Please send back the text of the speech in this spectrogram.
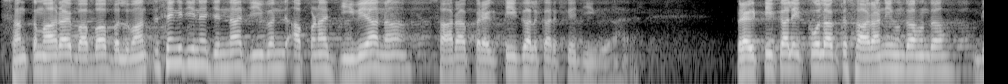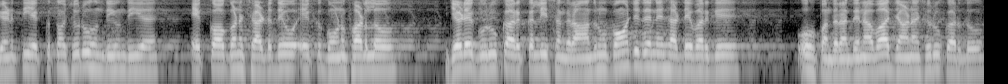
ਸੰਤ ਮਹਾਰਾਜ ਬਾਬਾ ਬਲਵੰਤ ਸਿੰਘ ਜੀ ਨੇ ਜਿੰਨਾ ਜੀਵਨ ਆਪਣਾ ਜੀਵਿਆ ਨਾ, ਸਾਰਾ ਪ੍ਰੈਕਟੀਕਲ ਕਰਕੇ ਜੀਵਿਆ ਹੈ। ਪ੍ਰੈਕਟੀਕਲ ਇੱਕੋ ਲਗਤ ਸਾਰਾ ਨਹੀਂ ਹੁੰਦਾ ਹੁੰਦਾ। ਗਿਣਤੀ ਇੱਕ ਤੋਂ ਸ਼ੁਰੂ ਹੁੰਦੀ ਹੁੰਦੀ ਹੈ। ਇੱਕ ਔਗਣ ਛੱਡ ਦਿਓ, ਇੱਕ ਗੁਣ ਫੜ ਲਓ। ਜਿਹੜੇ ਗੁਰੂ ਘਰ ਕੱਲੀ ਸੰਗਰਾਂਦ ਨੂੰ ਪਹੁੰਚਦੇ ਨੇ ਸਾਡੇ ਵਰਗੇ, ਉਹ 15 ਦਿਨਾਂ ਬਾਅਦ ਜਾਣਾ ਸ਼ੁਰੂ ਕਰ ਦਿਓ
